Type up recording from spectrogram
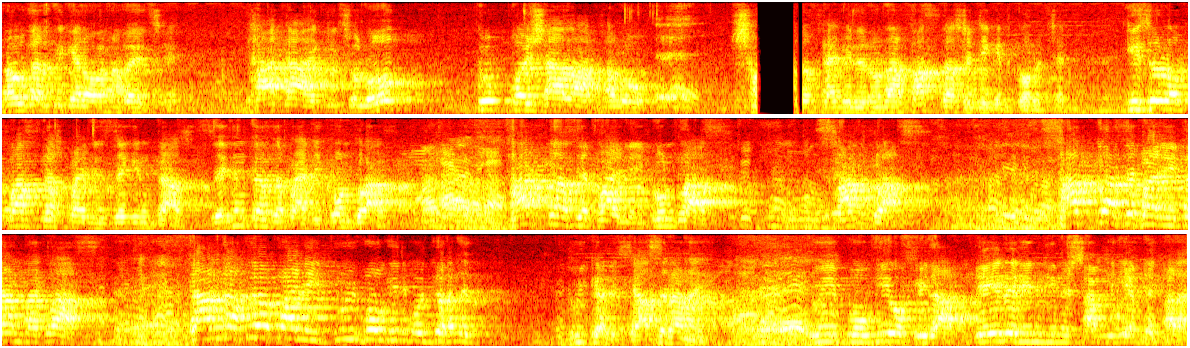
নৌকার দিকে রওনা হয়েছে। ঢাকায় কিছু লোক খুব পয়সাওয়ালা ভালো ফ্যামিলির ওনার ফার্স্ট ক্লাসে টিকিট করেছেন। কিছু লোক ফার্স্ট ক্লাস পায়নি সেকেন্ড ক্লাস সেকেন্ড ক্লাসে পায়নি, কোন ক্লাস থার্ড ক্লাসে পায়নি, কোন ক্লাস সাত ক্লাস সাত ক্লাসে পায়নি টান্ডা ক্লাস টান্ডাতেও পায়নি, দুই বগির মধ্যে দুই কালিসে আছে না নাই? দুই বগি ও ফিরা ট্রেনের ইঞ্জিনের সামনে গিয়ে আপনি খাড়া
